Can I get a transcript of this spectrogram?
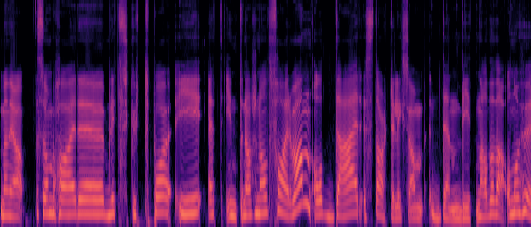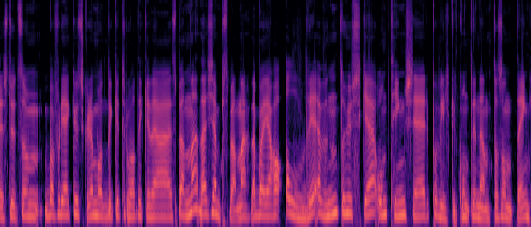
Men ja, som har eh, blitt skutt på i et internasjonalt farvann, og der starter liksom den biten av det, da. Og nå høres det ut som, bare fordi jeg ikke husker det, må dere ikke tro at ikke det er spennende. Det er kjempespennende. Det er bare jeg har aldri evnen til å huske om ting skjer på hvilket kontinent og sånne ting.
